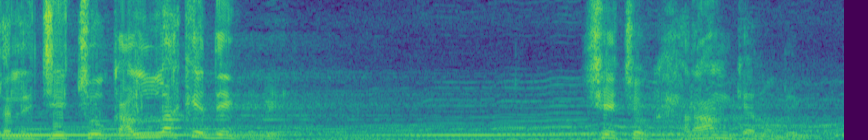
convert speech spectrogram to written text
তাহলে যে চোখ আল্লাহকে দেখবে, সে চোখ হারাম কেন দেখবে?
